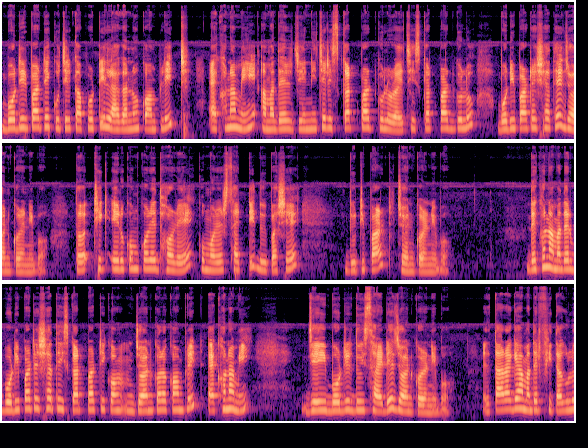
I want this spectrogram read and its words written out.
বডির পার্টে কুচির কাপড়টি লাগানো কমপ্লিট এখন আমি আমাদের যে নিচের স্কার্ট পার্টগুলো রয়েছে, স্কার্ট পার্টগুলো বডি পার্টের সাথে জয়েন করে নিব। তো ঠিক এরকম করে ধরে কোমরের সাইডটি দুই পাশে দুটি পার্ট জয়েন করে নিব। দেখুন, আমাদের বডি পার্টের সাথে স্কার্ট পার্টটি কম জয়েন করা কমপ্লিট এখন আমি যেই বডির দুই সাইডে জয়েন করে নিব। তার আগে আমাদের ফিতাগুলো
